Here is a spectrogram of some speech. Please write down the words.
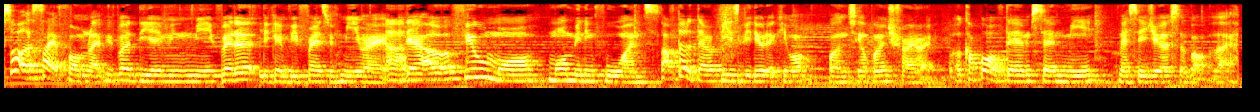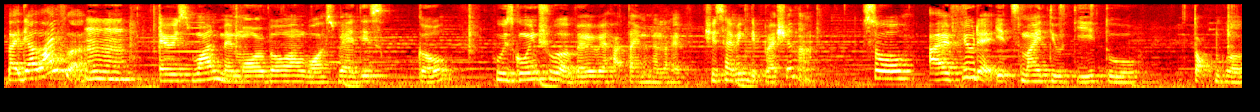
So aside from like people DMing me, whether they can be friends with me, right? Ah. There are a few more more meaningful ones. After the therapies video that came out on Singaporeans Try, right? A couple of them sent me messages about like like their life lah. Mm-hmm. There is one memorable one was where this girl who is going through a very very hard time in her life. She's having depression lah. So I feel that it's my duty to talk to her.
